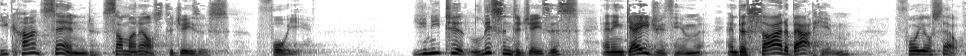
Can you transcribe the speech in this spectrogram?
you can't send someone else to Jesus for you. You need to listen to Jesus and engage with him and decide about him for yourself.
